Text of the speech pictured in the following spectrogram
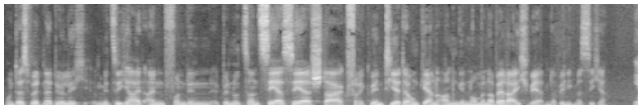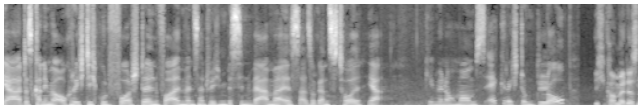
Und das wird natürlich mit Sicherheit ein von den Benutzern sehr, sehr stark frequentierter und gern angenommener Bereich werden. Da bin ich mir sicher. Ja, das kann ich mir auch richtig gut vorstellen, vor allem wenn es natürlich ein bisschen wärmer ist. Also ganz toll. Ja. Gehen wir noch mal ums Eck Richtung Globe. Ich kann mir das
